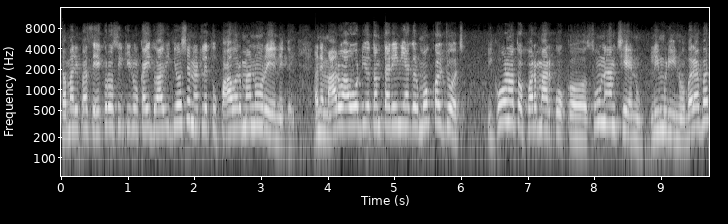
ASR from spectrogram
તમારી પાસે એક્રોસિટીનો કાયદો આવી ગયો છે ને એટલે તું પાવરમાં ન રહે એને કંઈ. અને મારો આ ઓડિયો તમે તારે એની આગળ મોકલજો જ. એ કોણ હતો? પરમાર કોક શું નામ છે એનું? લીમડીનો, બરાબર?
